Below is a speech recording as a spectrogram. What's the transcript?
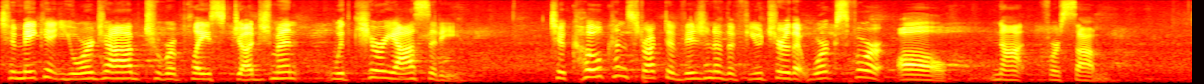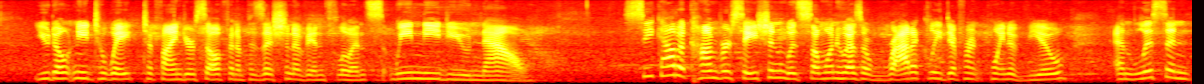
to make it your job to replace judgment with curiosity, to co-construct a vision of the future that works for all, not for some. You don't need to wait to find yourself in a position of influence. We need you now. Seek out a conversation with someone who has a radically different point of view and listen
